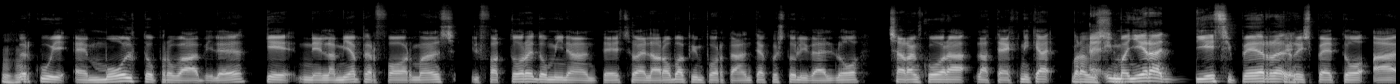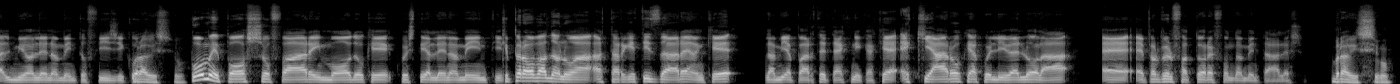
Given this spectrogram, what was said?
Mhm. per cui è molto probabile che nella mia performance il fattore dominante, cioè la roba più importante a questo livello, sarà ancora la tecnica eh, in maniera 10 per Sì. rispetto al mio allenamento fisico. Bravissimo. Come posso fare in modo che questi allenamenti, che però vadano a, a targetizzare anche la mia parte tecnica, che è chiaro che a quel livello là è, è proprio il fattore fondamentale. Bravissimo.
